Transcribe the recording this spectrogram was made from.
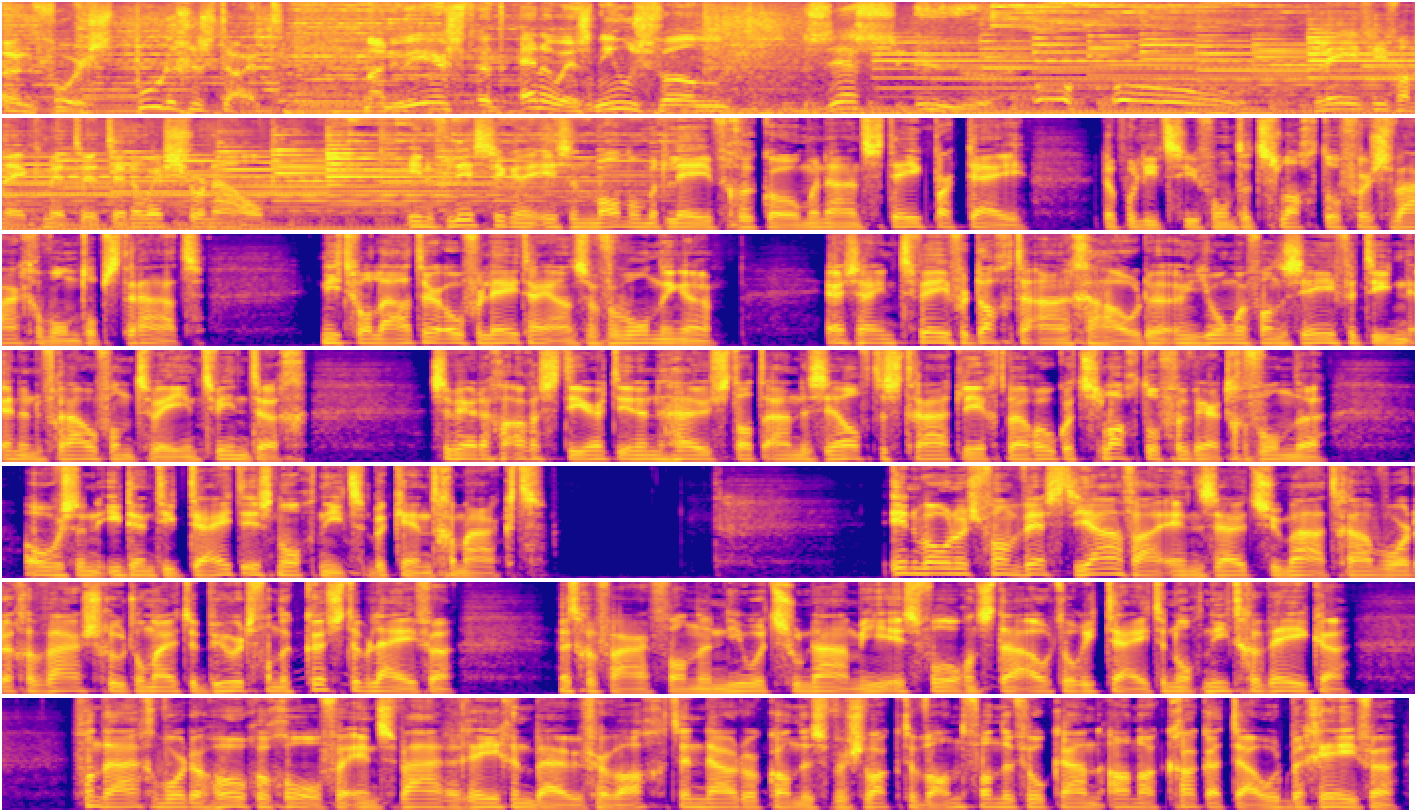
een voorspoedige start. Maar nu eerst het NOS nieuws van 6 uur. Ho, ho. Levi van Eck met het NOS Journaal. In Vlissingen is een man om het leven gekomen na een steekpartij. De politie vond het slachtoffer zwaar gewond op straat. Niet veel later overleed hij aan zijn verwondingen. Er zijn twee verdachten aangehouden, een jongen van 17 en een vrouw van 22. Ze werden gearresteerd in een huis dat aan dezelfde straat ligt... waar ook het slachtoffer werd gevonden. Over zijn identiteit is nog niets bekendgemaakt. Inwoners van West-Java en Zuid-Sumatra worden gewaarschuwd... om uit de buurt van de kust te blijven. Het gevaar van een nieuwe tsunami is volgens de autoriteiten nog niet geweken. Vandaag worden hoge golven en zware regenbuien verwacht... en daardoor kan de verzwakte wand van de vulkaan Anna Krakatau het begeven.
